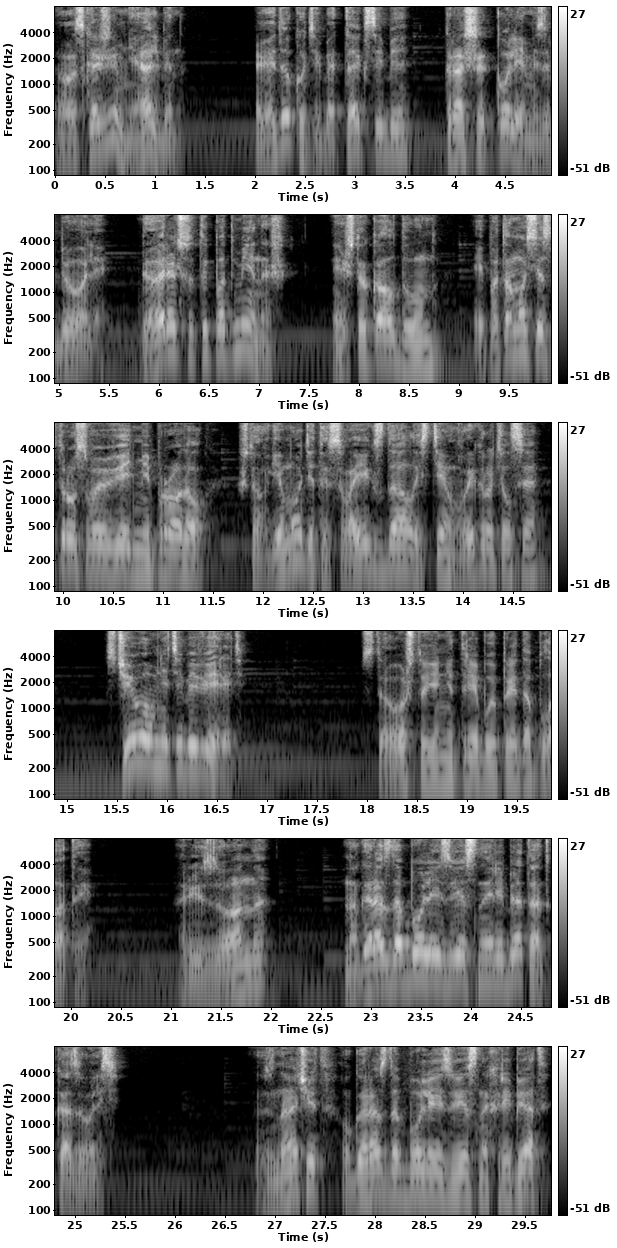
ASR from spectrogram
«Вот скажи мне, Альбин, видок у тебя так себе, краши кольями забивали. Говорят, что ты подменыш, и что колдун, и потому сестру свою ведьме продал, что в Гемоде ты своих сдал и с тем выкрутился. С чего мне тебе верить?» «С того, что я не требую предоплаты». «Резонно. Но гораздо более известные ребята отказывались». «Значит, у гораздо более известных ребят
